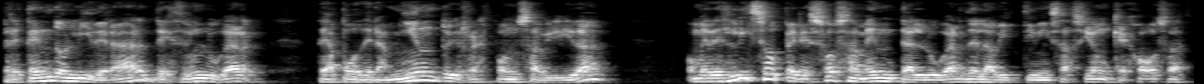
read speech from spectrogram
¿Pretendo liderar desde un lugar de apoderamiento y responsabilidad? ¿O me deslizo perezosamente al lugar de la victimización quejosa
